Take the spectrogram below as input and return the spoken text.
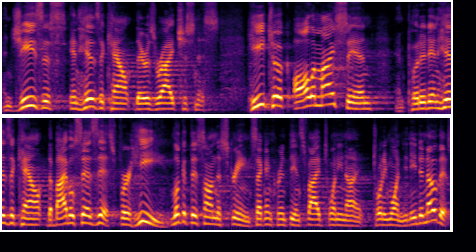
And Jesus, in his account, there is righteousness. He took all of my sin and put it in his account. The Bible says this For he, look at this on the screen, 2 Corinthians 5 29, 21. You need to know this.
